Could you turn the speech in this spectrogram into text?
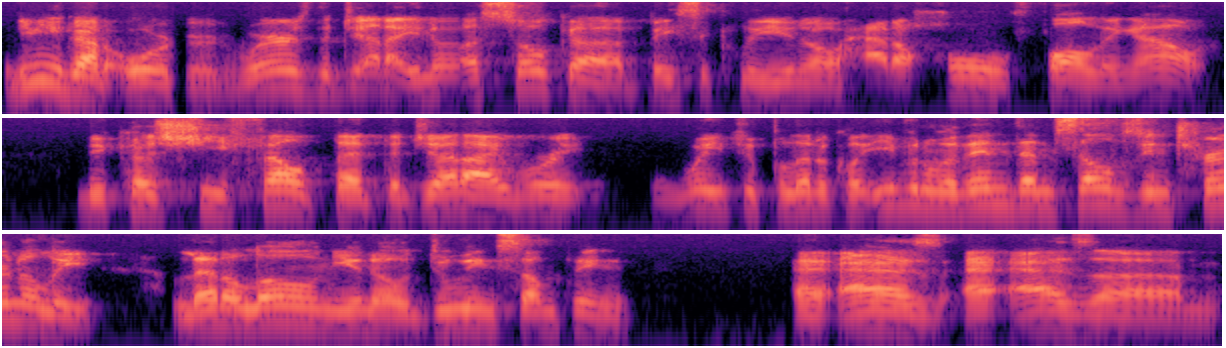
You got ordered. Where's the Jedi? You know, Ahsoka basically, you know, had a whole falling out because she felt that the Jedi were way too political, even within themselves internally. Let alone, you know, doing something as a- as um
